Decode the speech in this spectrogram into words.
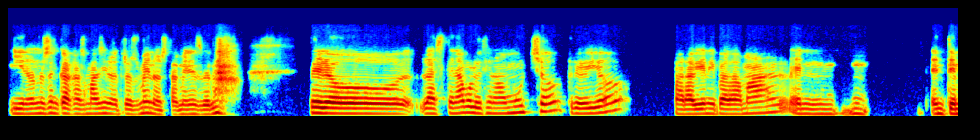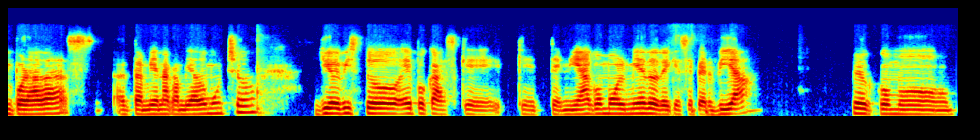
y no nos encajas más y otros menos, también es verdad. Pero la escena ha evolucionado mucho, creo yo, para bien y para mal, en en temporadas ah, también ha cambiado mucho. Yo he visto épocas que, tenía como el miedo de que se perdía, pero como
